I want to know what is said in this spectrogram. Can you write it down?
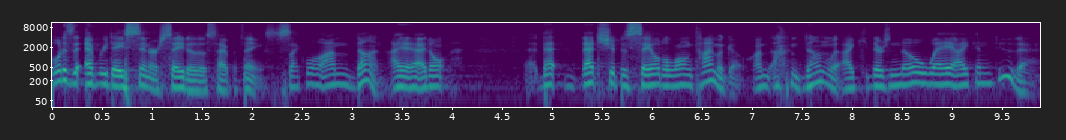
what does the everyday sinner say to those type of things? It's like, well, I'm done. I, I don't, that, that ship has sailed a long time ago. I'm, I'm done with it. There's no way I can do that.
